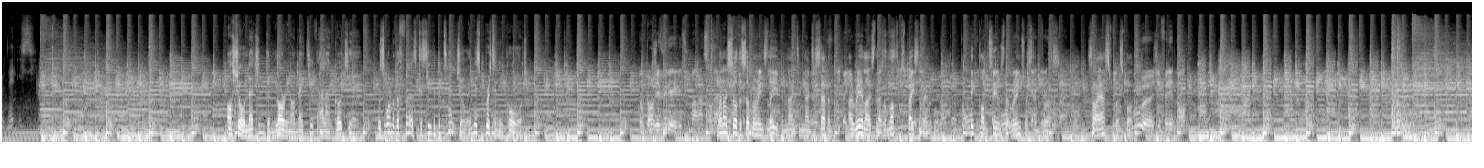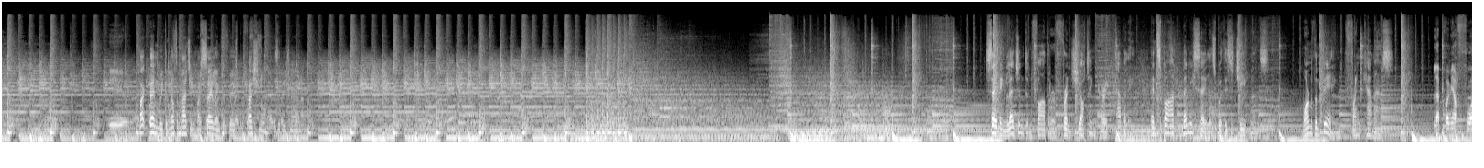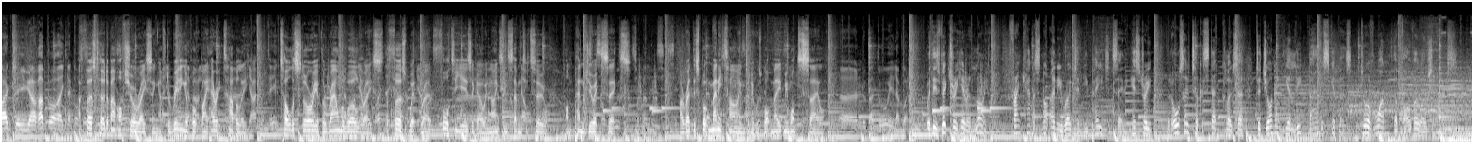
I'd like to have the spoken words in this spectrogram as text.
Offshore legend and Lorient native Alain Gautier was one of the first to see the potential in this Brittany port. When I saw the submarines leave in 1997, I realised there was a lot of space available, big pontoons that were interesting for us. So I asked for a spot. Back then, we could not imagine how sailing could be as professional as it is now. Sailing legend and father of French yachting Eric Tabarly inspired many sailors with his achievements, one of them being Franck Cammas. I first heard about offshore racing after reading a book by Eric Tabarly. It told the story of the round the world race, the first Whitbread, 40 years ago in 1972 on Pen Duick 6. I read this book many times and it was what made me want to sail. With his victory here in Lorient, Franck Cammas not only wrote a new page in sailing history, but also took a step closer to joining the elite band of skippers to have won the Volvo Ocean Race.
